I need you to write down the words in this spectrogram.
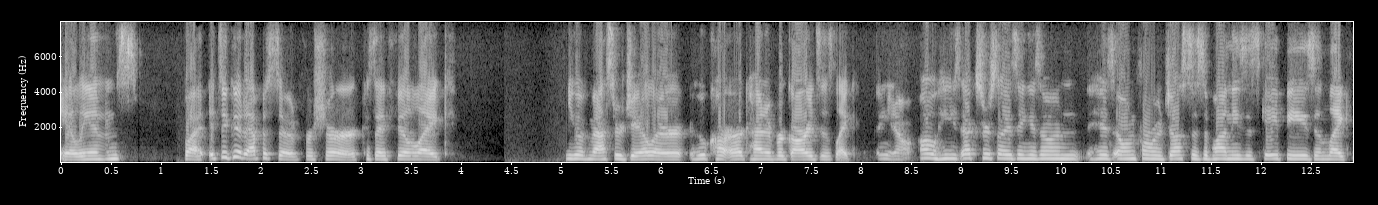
aliens. But it's a good episode for sure because I feel like you have Master Jailer who Kara kind of regards as like you know oh he's exercising his own his own form of justice upon these escapees and like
